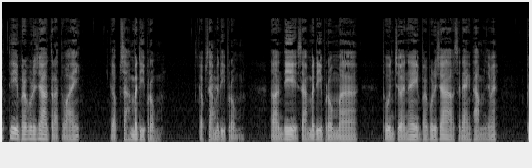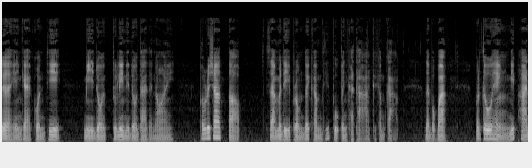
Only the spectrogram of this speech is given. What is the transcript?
จน์ที่พระพุทธเจ้าตรัสไว้กับสามบดีพรม กับสามบดีพรม ตอนที่สามบดีพรมมาทูลเชิญให้พระพุทธเจ้าแสดงธรรมใช่ไหมเพื่อเห็นแก่คนที่มีดวงทุลีในดวงตาแต่น้อย พระพุทธเจ้าตอบสามบดีพรมด้วยคำที่ผูกเป็นคาถาคือคำกราบนะบอกว่า ประตูแห่งนิพพาน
